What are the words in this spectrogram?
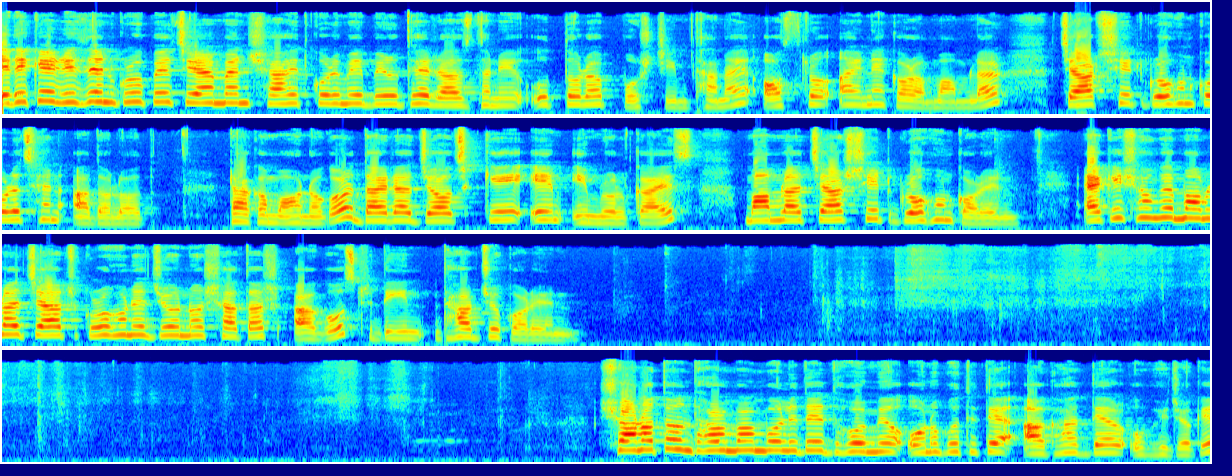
এদিকে রিজেন্ট গ্রুপের চেয়ারম্যান শাহিদ করিমের বিরুদ্ধে রাজধানীর উত্তরা পশ্চিম থানায় অস্ত্র আইনে করা মামলার চার্জশিট গ্রহণ করেছেন আদালত। ঢাকা মহানগর দায়রা জজ কে এম ইমরুল কায়েস মামলার চার্জশিট গ্রহণ করেন। একই সঙ্গে মামলার চার্জ গ্রহণের জন্য সাতাশ আগস্ট দিন ধার্য করেন। সনাতন ধর্মাবলীদের ধর্মীয় অনুভূতিতে আঘাত দেওয়ার অভিযোগে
